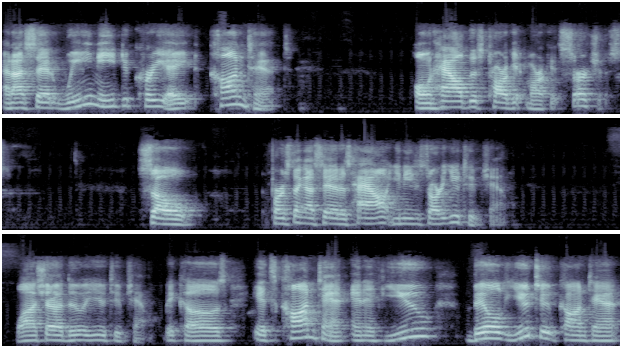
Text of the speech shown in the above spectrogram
And i said we need to create content on Hal this target market searches. So First thing I said is how you need to start a YouTube channel. Why should I do a YouTube channel? Because it's content. And if you build YouTube content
